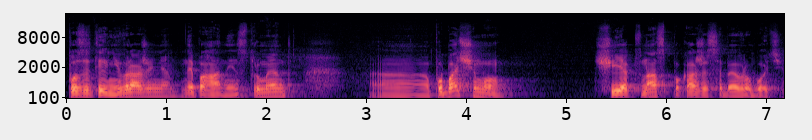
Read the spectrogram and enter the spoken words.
позитивні враження, непоганий інструмент. Е, Побачимо, чи як в нас покаже себе в роботі.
